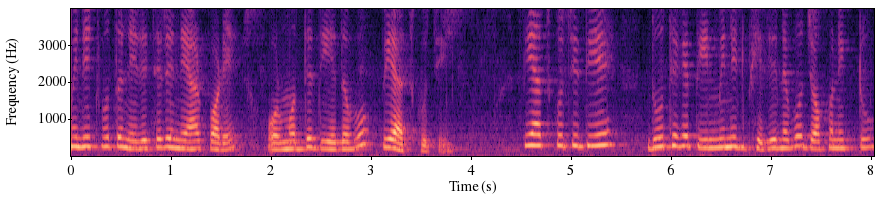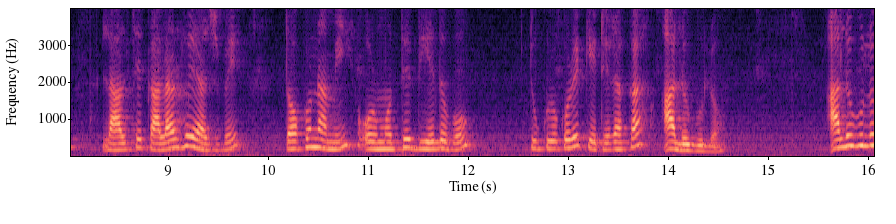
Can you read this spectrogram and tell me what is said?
মিনিট মতো নেড়েচেড়ে নেওয়ার পরে ওর মধ্যে দিয়ে দেবো পেঁয়াজ কুচি। পেঁয়াজ কুচি দিয়ে দু থেকে তিন মিনিট ভেজে নেব, যখন একটু লালচে কালার হয়ে আসবে, তখন আমি ওর মধ্যে দিয়ে দেবো টুকরো করে কেটে রাখা আলুগুলো। আলুগুলো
